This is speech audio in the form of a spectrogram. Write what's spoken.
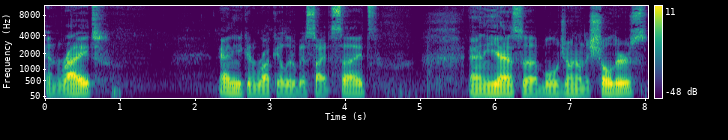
and right. And he can rock it a little bit side to side and he has a ball joint on the shoulders.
